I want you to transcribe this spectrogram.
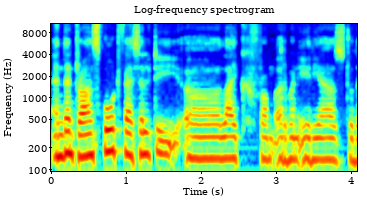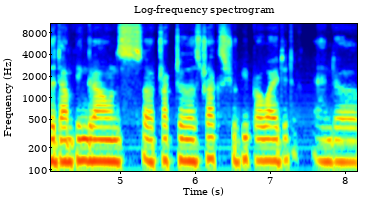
And then transport facility uh, like from urban areas to the dumping grounds uh, tractors trucks should be provided. And uh,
